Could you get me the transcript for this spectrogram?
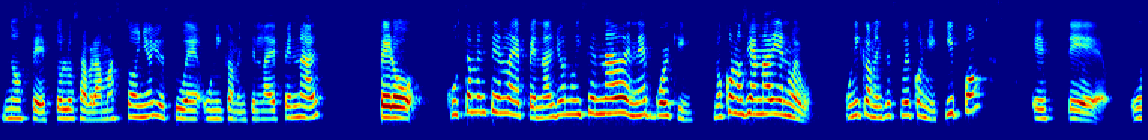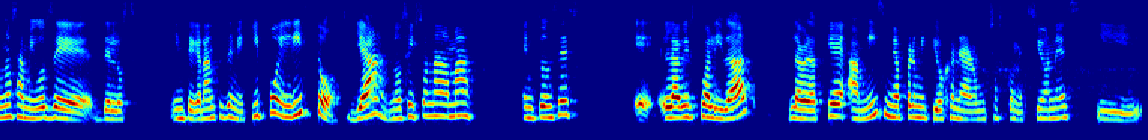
No sé, esto lo sabrá más Toño, yo estuve únicamente en la de penal, pero justamente en la de penal yo no hice nada de networking, no conocía a nadie nuevo, únicamente estuve con mi equipo, este, unos amigos de, de los integrantes de mi equipo y listo, ya, no se hizo nada más. Entonces, eh, la virtualidad la verdad que a mí sí me ha permitido generar muchas conexiones y,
